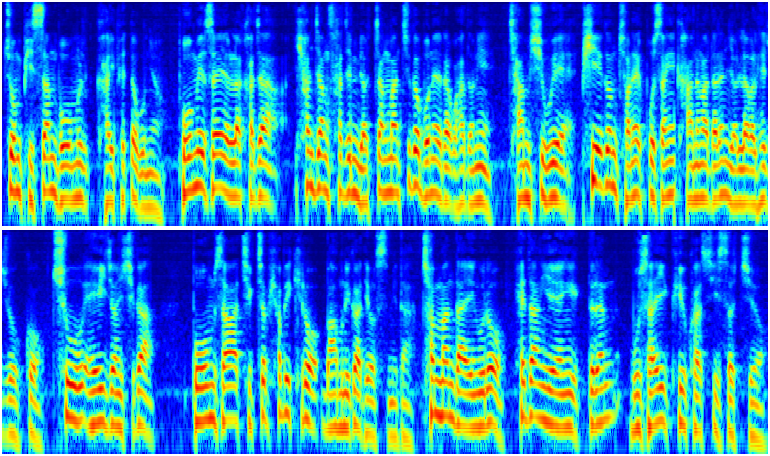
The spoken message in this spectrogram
좀 비싼 보험을 가입했더군요. 보험회사에 연락하자 현장 사진 몇 장만 찍어 보내라고 하더니 잠시 후에 피해금 전액 보상이 가능하다는 연락을 해주었고 추후 에이전시가 보험사와 직접 협의키로 마무리가 되었습니다. 천만 다행으로 해당 여행객들은 무사히 귀국할 수 있었지요.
